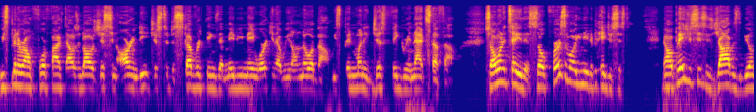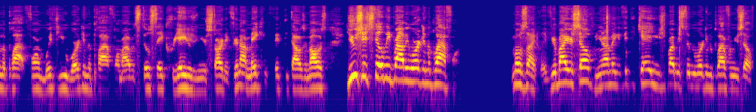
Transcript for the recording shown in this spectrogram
We spend around four or five thousand dollars just in R and D just to discover things that maybe may work and that we don't know about. We spend money just figuring that stuff out. So I want to tell you this. So first of all, you need a page assistant. Now, a page assistant's job is to be on the platform with you, working the platform. I would still say creators when you're starting. If you're not making fifty thousand dollars, you should still be probably working the platform. Most likely. If you're by yourself and you're not making 50K, you should probably still be working the platform yourself.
